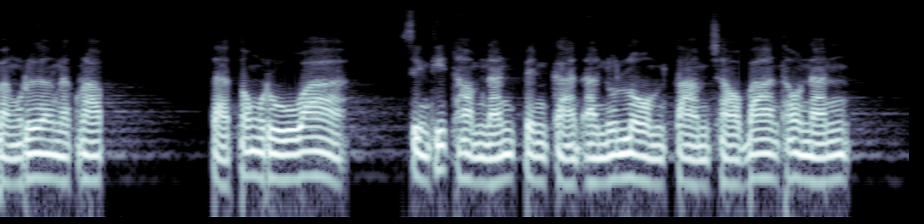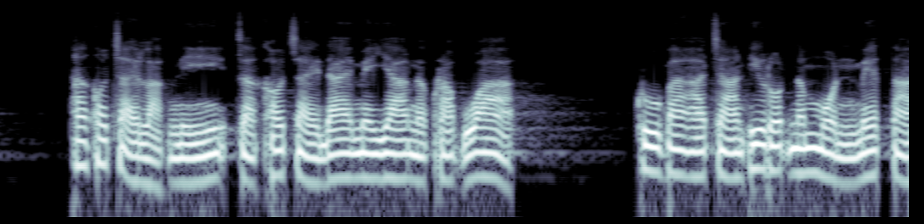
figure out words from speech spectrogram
บางเรื่องนะครับ แต่ต้องรู้ว่า สิ่งที่ทำนั้นเป็นการอนุโลมตามชาวบ้านเท่านั้น ถ้าเข้าใจหลักนี้จะเข้าใจได้ไม่ยากนะครับว่า ครูบาอาจารย์ที่รดน้ำมนต์เมตตา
